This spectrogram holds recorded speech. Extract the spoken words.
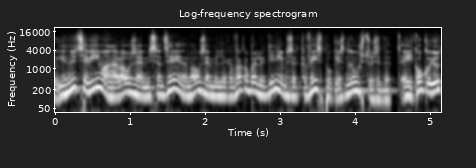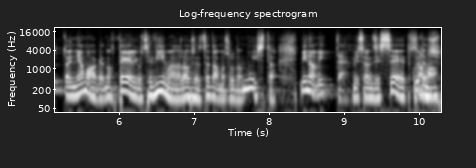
ja nüüd see viimane lause, mis on selline lause, millega väga paljud inimesed ka Facebookis nõustusid, et ei, kogu jutt on jama, aga noh, tegelikult see viimane lause, seda ma suudan mõista. mina mitte, mis on siis see, et kuidas,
